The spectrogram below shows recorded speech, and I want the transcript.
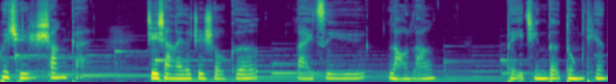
会去伤感。接下来的这首歌来自于老狼，《北京的冬天》。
